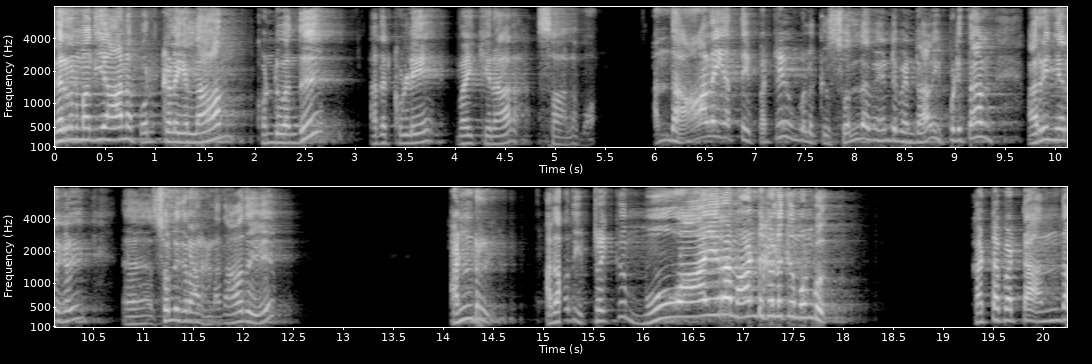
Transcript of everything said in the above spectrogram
பெருமதியான பொருட்களை எல்லாம் கொண்டு வந்து அதற்குள்ளே வைக்கிறார் சாலமோ அந்த ஆலயத்தை பற்றி உங்களுக்கு சொல்ல வேண்டும் என்றால் இப்படித்தான் அறிஞர்கள் அஹ், சொல்லுகிறார்கள். அதாவது அன்று அதாவது இன்றைக்கு மூவாயிரம் ஆண்டுகளுக்கு முன்பு கட்டப்பட்ட அந்த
